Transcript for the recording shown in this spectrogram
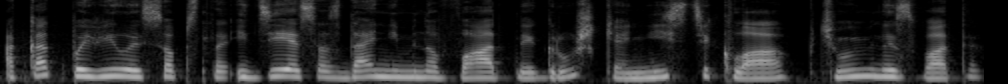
А как появилась, собственно, идея создания именно ватной игрушки, а не стекла? Почему именно из ваты?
